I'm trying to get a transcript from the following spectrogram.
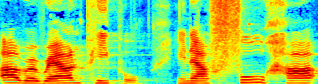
are around people in our full heart,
